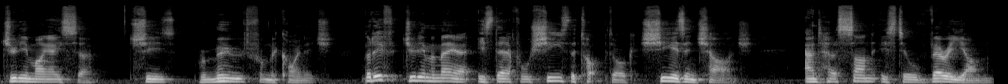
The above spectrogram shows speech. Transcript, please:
Julia Maesa, she's removed from the coinage. But if Julia Mamaea is therefore she's the top dog, she is in charge, and her son is still very young,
